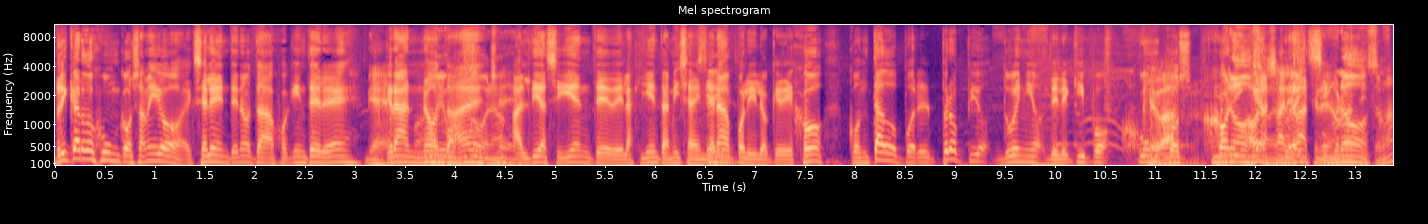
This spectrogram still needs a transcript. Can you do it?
Ricardo Juncos, amigo, excelente nota, Joaquín Tele, ¿eh? gran nota, ¿eh? al día siguiente de las 500 millas de Indianápolis, lo que dejó contado por el propio dueño del equipo Juncos Ahora sale Butler en un ratito, ¿no?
